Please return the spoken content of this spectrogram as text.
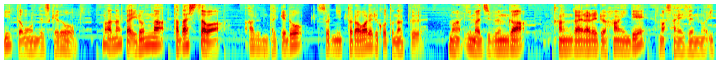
いいと思うんですけど、まあなんかいろんな正しさはあるんだけど、それにとらわれることなく、まあ今自分が考えられる範囲で、まあ最善の一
